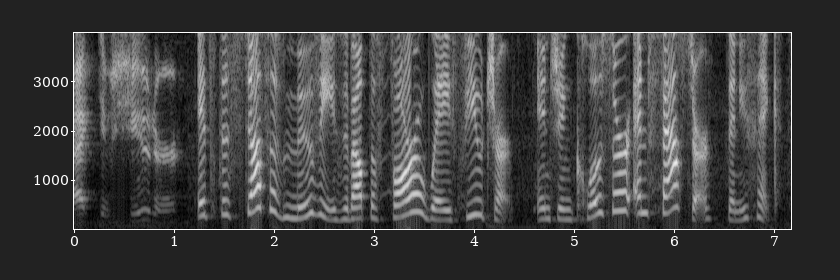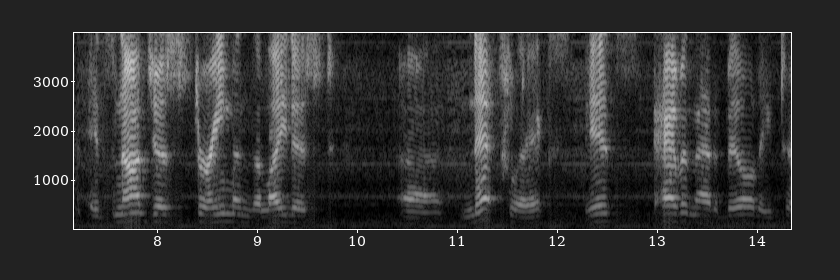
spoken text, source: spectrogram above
active shooter. It's the stuff of movies about the faraway future, inching closer and faster than you think. It's not just streaming the latest uh, Netflix, it's having that ability to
